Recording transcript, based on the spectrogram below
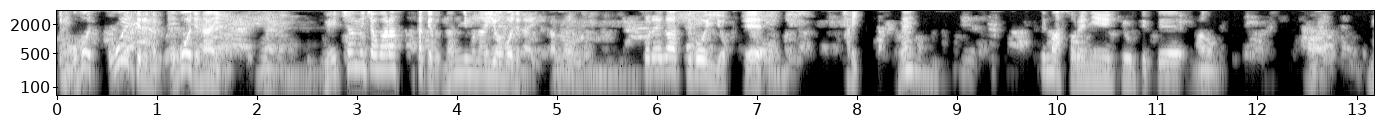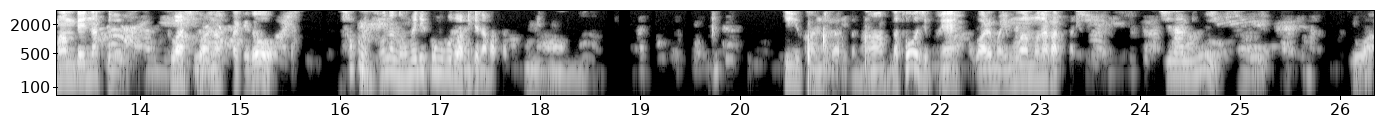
でも覚え、覚えてるんだけど覚えてない。めちゃめちゃ笑ったけど何にも内容覚えてない。それがすごい良くて、入ったよね。で、まあそれに影響を受けて、あの、まあ、まんべんなく詳しくはなったけど、多分そんなのめり込むほどは見てなかった。っていう感じだったな。当時もね、我々も M1 もなかったし、ちなみに、要は、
